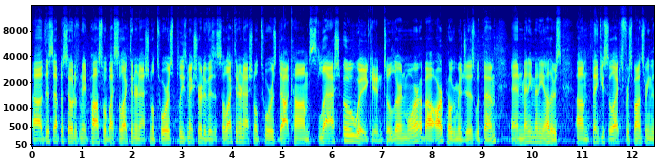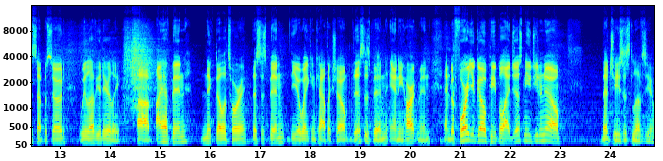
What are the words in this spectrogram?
Uh, this episode was made possible by Select International Tours. Please make sure to visit selectinternationaltours.com slash awaken to learn more about our pilgrimages with them and many, many others. Um, thank you, Select, for sponsoring this episode. We love you dearly. Uh, I have been Nick De La Torre. This has been the Awaken Catholic Show. This has been Annie Harton. And before you go, people, I just need you to know that Jesus loves you.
